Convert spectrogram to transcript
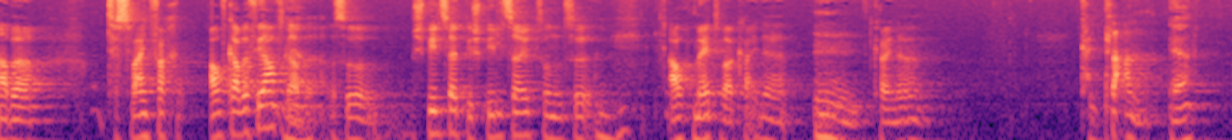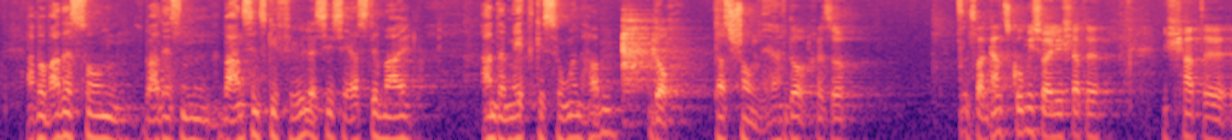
Aber das war einfach Aufgabe für Aufgabe. Also Spielzeit für Spielzeit und äh, auch Matt war keine, keine, kein Plan. Ja. Aber war das so ein, war das ein Wahnsinnsgefühl, als Sie das erste Mal an der Met gesungen haben? Doch, Das schon, ja. doch. Also es war ganz komisch, weil ich hatte, ich hatte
